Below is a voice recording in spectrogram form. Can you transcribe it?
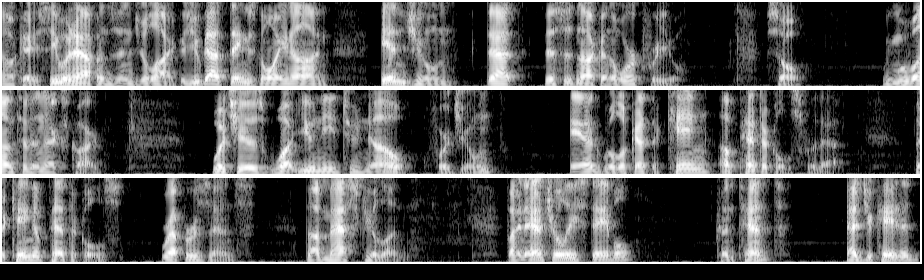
Okay, see what happens in July. Because you've got things going on in June that this is not going to work for you. So we move on to the next card, which is what you need to know for June. And we'll look at the King of Pentacles for that. The King of Pentacles represents the masculine, financially stable, content, educated,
